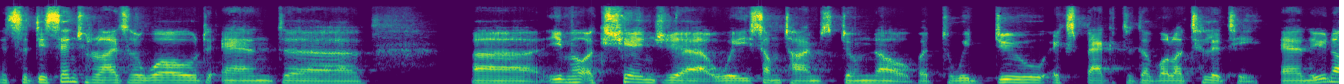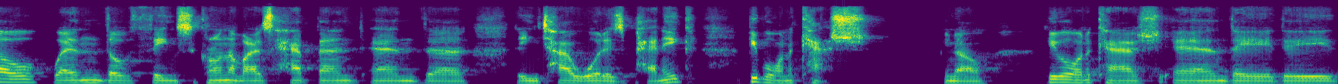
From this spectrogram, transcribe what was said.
It's a decentralized world, and uh, uh, even exchange, uh, we sometimes don't know, but we do expect the volatility. And you know, when those things, coronavirus happened, and uh, the entire world is panic, people want to cash. You know, people want to cash, and they they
